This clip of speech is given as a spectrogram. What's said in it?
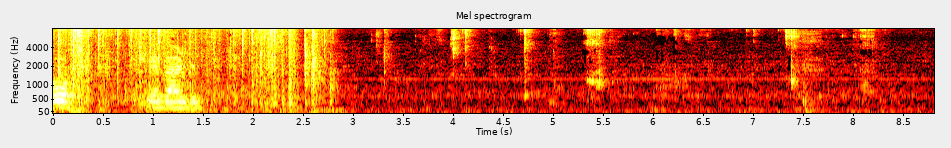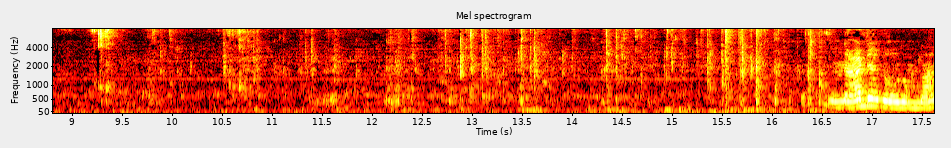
Oh. Geberdim. Nerede doğdum ben?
